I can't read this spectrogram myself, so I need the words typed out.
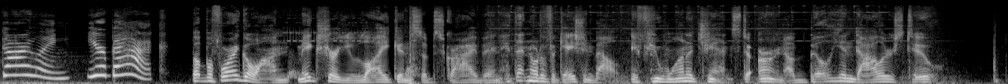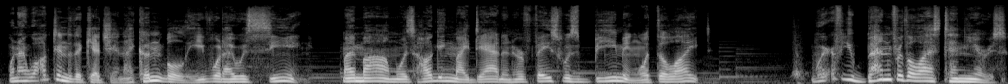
Darling, you're back! But before I go on, make sure you like and subscribe and hit that notification bell if you want a chance to earn a billion dollars too. When I walked into the kitchen, I couldn't believe what I was seeing. My mom was hugging my dad and her face was beaming with delight. Where have you been for the last 10 years?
